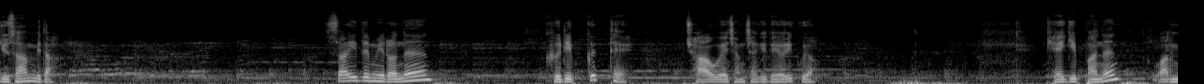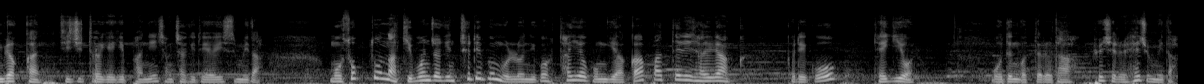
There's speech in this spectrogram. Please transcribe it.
유사합니다. 사이드 미러는 그립 끝에 좌우에 장착이 되어 있고요. 계기판은 완벽한 디지털 계기판이 장착이 되어 있습니다. 뭐 속도나 기본적인 트립은 물론이고 타이어 공기압과 배터리 잔량 그리고 대기온 모든 것들을 다 표시를 해줍니다.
